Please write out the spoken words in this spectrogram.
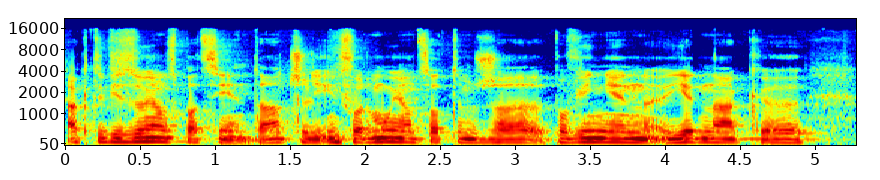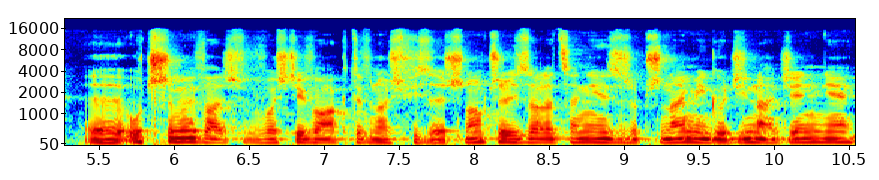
Aktywizując pacjenta, czyli informując o tym, że powinien jednak y, utrzymywać właściwą aktywność fizyczną, czyli zalecenie jest, że przynajmniej godzina dziennie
